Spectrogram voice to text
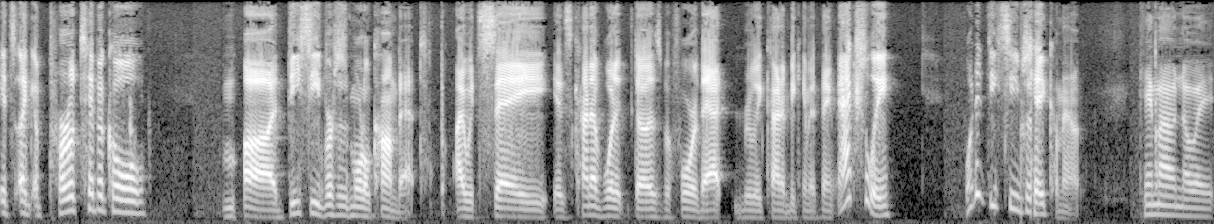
it's like a prototypical uh, DC versus Mortal Kombat. I would say is kind of what it does before that really kind of became a thing. Actually, when did DC vs. K come out? Came out in 08.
